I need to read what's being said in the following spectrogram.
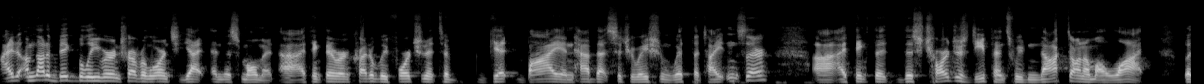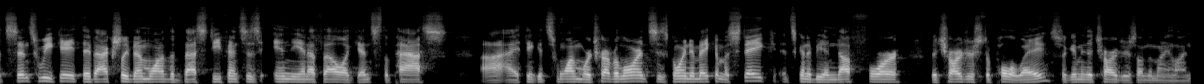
I, am not a big believer in Trevor Lawrence yet in this moment. Uh, I think they were incredibly fortunate to get by and have that situation with the Titans there. Uh, I think that this Chargers defense, we've knocked on them a lot. But since week eight, they've actually been one of the best defenses in the NFL against the pass. Uh, I think it's one where Trevor Lawrence is going to make a mistake. It's going to be enough for the Chargers to pull away. So give me the Chargers on the money line.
